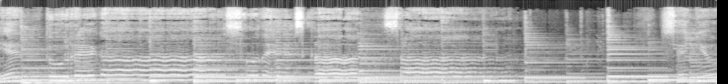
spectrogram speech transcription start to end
y en tu regazo descansar. Señor,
